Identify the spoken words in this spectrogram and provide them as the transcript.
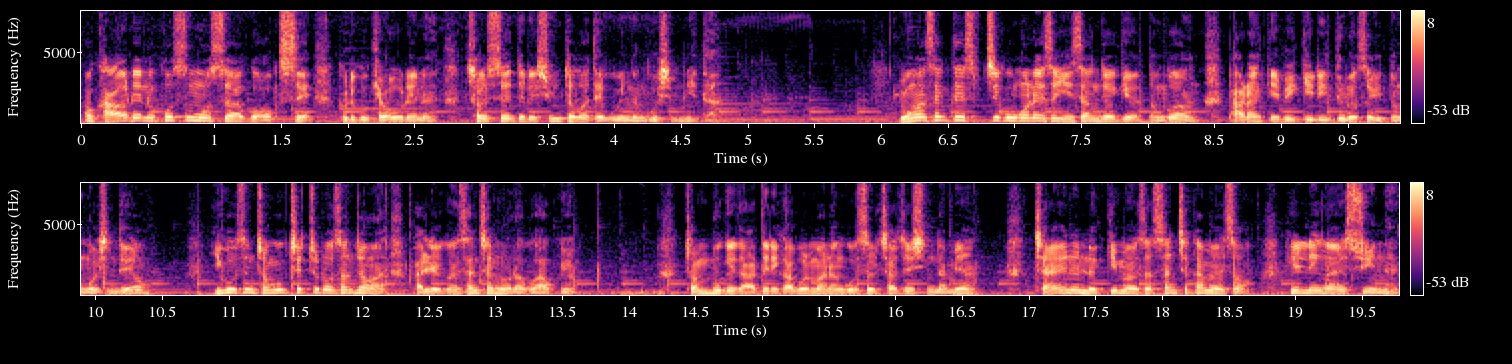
어, 가을에는 코스모스하고 억새 그리고 겨울에는 철새들의 쉼터가 되고 있는 곳입니다. 용안 생태습지공원에서 인상적이었던 건 바람개비 길이 늘어서 있던 것인데요. 이곳은 전국 최초로 선정한 반려견 산책로라고 하고요. 전북에 나들이 가볼 만한 곳을 찾으신다면 자연을 느끼면서 산책하면서 힐링할 수 있는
